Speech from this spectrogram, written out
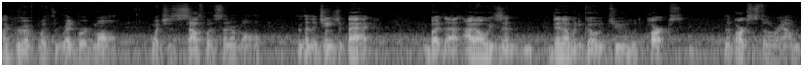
I grew up with Redbird Mall, which is Southwest Center Mall, and then they changed it back, but I, I always then, then I would go to the parks. And the parks is still around.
